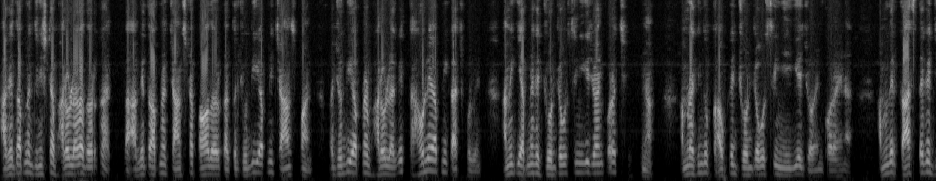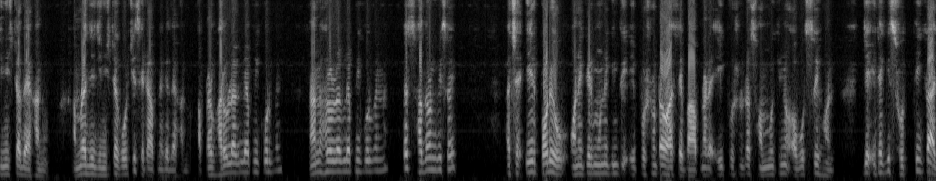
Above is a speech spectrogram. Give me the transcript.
আগে তো আপনার জিনিসটা ভালো লাগা দরকার, বা আগে তো আপনার চান্সটা পাওয়া দরকার। তো যদি আপনি চান্স পান, বা যদি আপনার ভালো লাগে, তাহলে আপনি কাজ করবেন। আমি কি আপনাকে জোর জবরদস্তি নিয়ে গিয়ে জয়েন করাচ্ছি? না। আমরা কিন্তু কাউকে জোর জবরদস্তি নিয়ে গিয়ে জয়েন করাই না। আমাদের কাজ থাকে জিনিসটা দেখানো। আমরা যে জিনিসটা করছি, সেটা আপনাকে দেখানো। আপনার ভালো লাগলে আপনি করবেন। না ভালো লাগলে আপনি করবেন না। সাধারণ বিষয়। আচ্ছা এরপরেও অনেকের মনে কিন্তু এই প্রশ্নটাও আসে বা আপনারা এই প্রশ্নটার সম্মুখীন অবশ্যই হন যে এটা কি সত্যি কাজ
